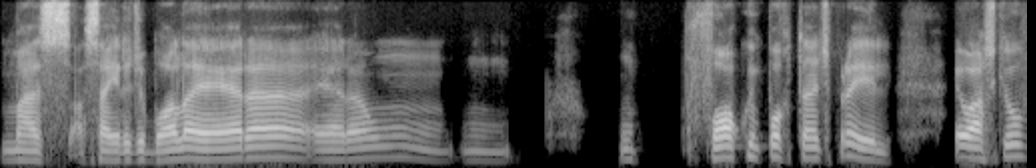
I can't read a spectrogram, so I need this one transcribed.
Mas a saída de bola era, era um, um foco importante para ele. Eu acho que o,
